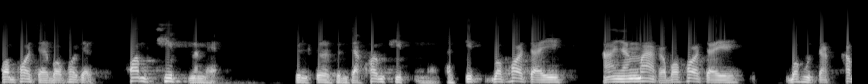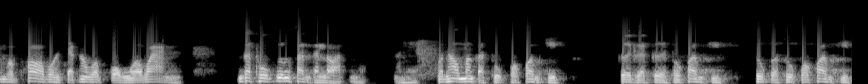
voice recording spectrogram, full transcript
ความพอใจบ่พอใจความคิดนั่นแหละขึ้นเกิดขึ้นจากความคิดนั่นแหละถ้าคิดบ่พอใจ หายังมากกับบ่พอใจบ่หูจักคำว่าพ่อบ่หูจักคำว่าโป่งว่าว่างมันก็ทุกข์ยุ่งสั้นตลอดเนี่ยนั่นแหละคนเฮามันก็ทุกข์เพราะความคิด เกิดก็เกิดเพราะความคิดทุกข์ก็ทุกข์เพราะความคิด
